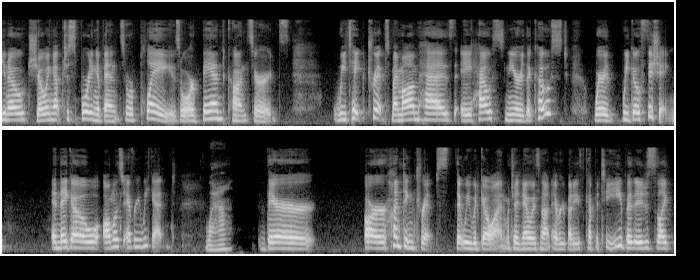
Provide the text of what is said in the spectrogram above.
you know, showing up to sporting events or plays or band concerts. We take trips. My mom has a house near the coast where we go fishing, and they go almost every weekend. Wow. There are hunting trips that we would go on, which I know is not everybody's cup of tea, but it is like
